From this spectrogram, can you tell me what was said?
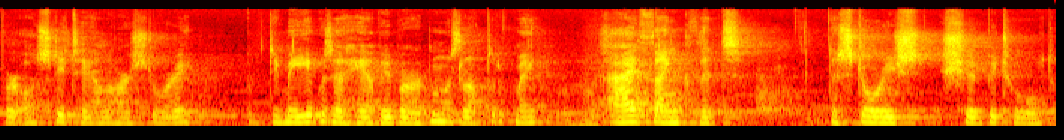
for us to tell our story. To me, it was a heavy burden was lifted at me. I think that the stories should be told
